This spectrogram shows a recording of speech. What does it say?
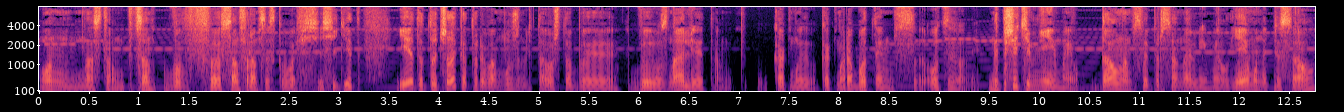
Он у нас там в, Сан- в, в Сан-Франциско в офисе сидит, и это тот человек, который вам нужен для того, чтобы вы узнали, там, как, мы, как мы работаем с отзывами. Напишите мне email. Дал нам свой персональный email, я ему написал,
